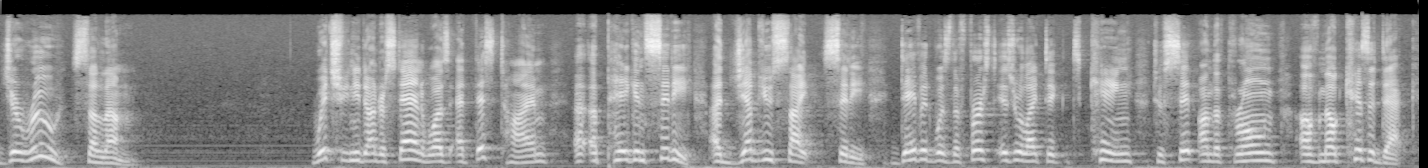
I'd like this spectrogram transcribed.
Jerusalem, which you need to understand was at this time a, a pagan city, a Jebusite city. David was the first Israelite to, to king to sit on the throne of Melchizedek,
